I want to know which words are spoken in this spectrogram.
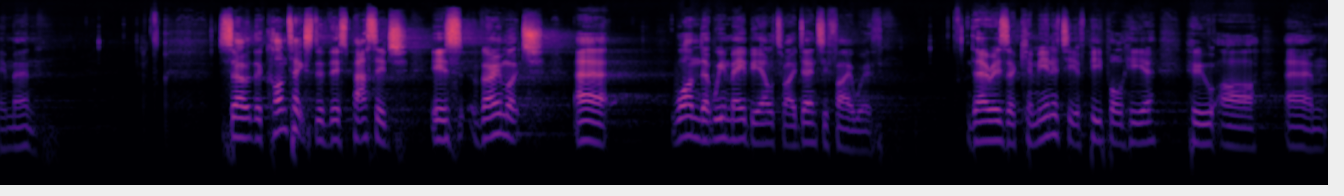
Amen. So, the context of this passage is very much uh, one that we may be able to identify with. There is a community of people here who are um,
